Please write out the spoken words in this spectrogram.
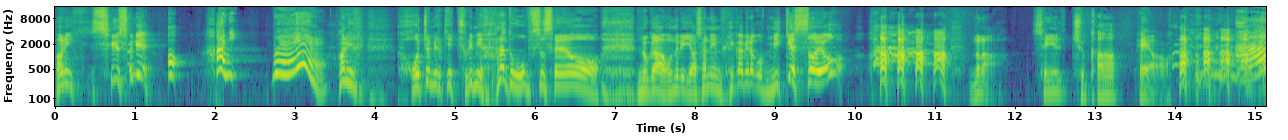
아니, 세상에! 어, 아니, 왜? 아니, 어쩜 이렇게 주림이 하나도 없으세요? 누가 오늘이 여사님 회갑이라고 믿겠어요? 누나, 생일 축하해요. 아,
